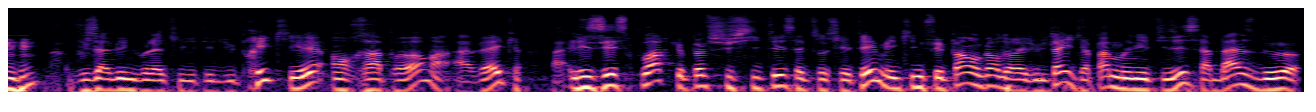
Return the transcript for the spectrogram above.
Mhm. Bah, vous avez une volatilité du prix qui est en rapport avec les espoirs que peuvent susciter cette société, mais qui ne fait pas encore de résultats et qui n'a pas monétisé sa base de...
